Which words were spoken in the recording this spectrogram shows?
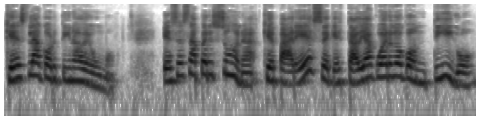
¿Qué es la cortina de humo? Es esa persona que parece que está de acuerdo contigo,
